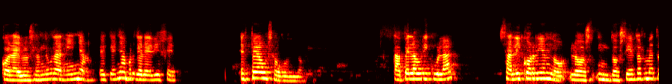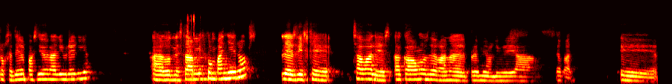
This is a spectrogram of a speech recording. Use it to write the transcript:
con la ilusión de una niña pequeña porque le dije, espera un segundo, tapé el auricular, salí corriendo los 200 metros que tiene el pasillo de la librería, a donde estaban mis compañeros, les dije, chavales, acabamos de ganar el premio Librería Cegal. Eh,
